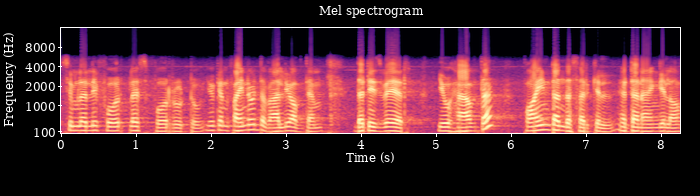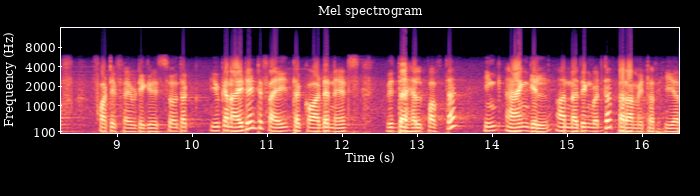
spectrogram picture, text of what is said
similarly 4 plus 4 root 2 you can find out the value of them. That is where you have the point on the circle at an angle of 45 degrees. So the you can identify the coordinates with the help of the angle or nothing but the parameter here.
